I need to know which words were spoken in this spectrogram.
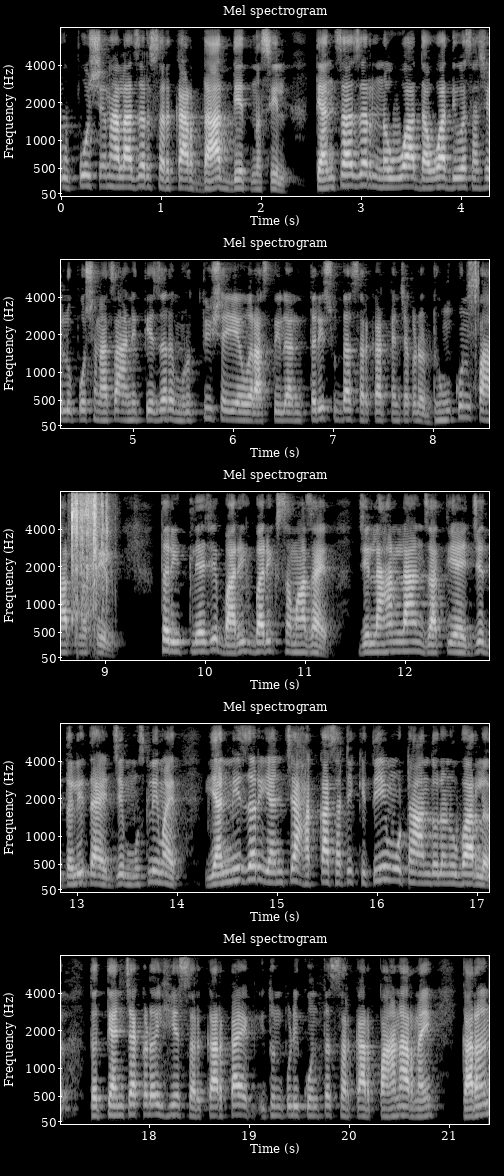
उपोषणाला जर सरकार दाद देत नसेल त्यांचा जर नववा दहावा दिवस असेल उपोषणाचा आणि ते जर मृत्यूशय्येवर असतील आणि तरीसुद्धा सरकार त्यांच्याकडे ढुंकून पाहत नसेल तर इथले जे बारीक बारीक समाज आहेत जे लहान लहान जाती आहेत जे दलित आहेत जे मुस्लिम आहेत यांनी जर यांच्या हक्कासाठी कितीही मोठं आंदोलन उभारलं तर त्यांच्याकडे हे सरकार काय इथून पुढे कोणतं सरकार पाहणार नाही. कारण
